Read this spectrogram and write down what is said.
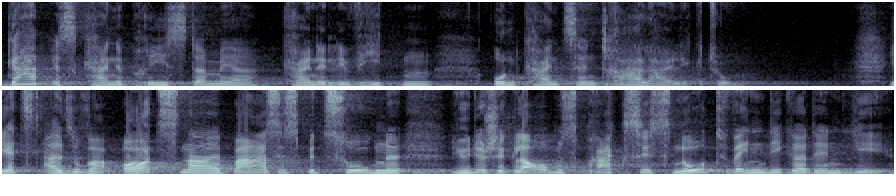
gab es keine Priester mehr, keine Leviten und kein Zentralheiligtum. Jetzt also war ortsnahe, basisbezogene jüdische Glaubenspraxis notwendiger denn je.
